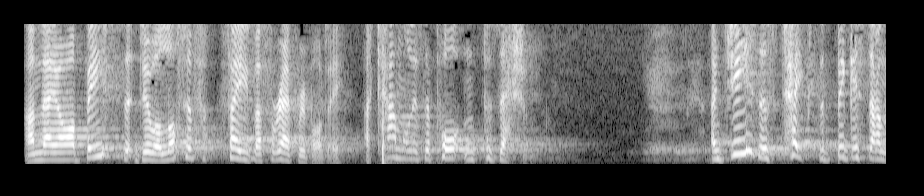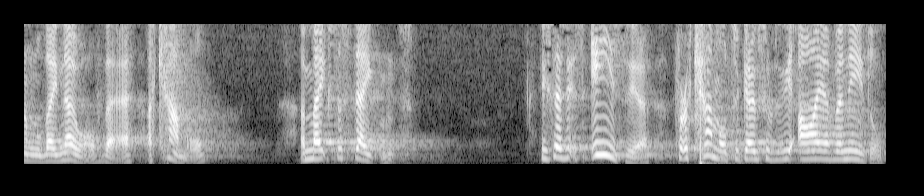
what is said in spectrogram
And they are beasts that do a lot of favour for everybody. A camel is a important possession. And Jesus takes the biggest animal they know of there, a camel, and makes a statement. He says it's easier for a camel to go through the eye of a needle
